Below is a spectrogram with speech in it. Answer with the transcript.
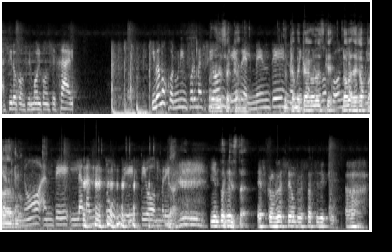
así lo confirmó el concejal. Y vamos con una información que realmente Lo que me cago es que no me deja pararlo. ¿no? Ante la magnitud de este hombre. Y entonces es cuando este hombre está así de que, ah,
